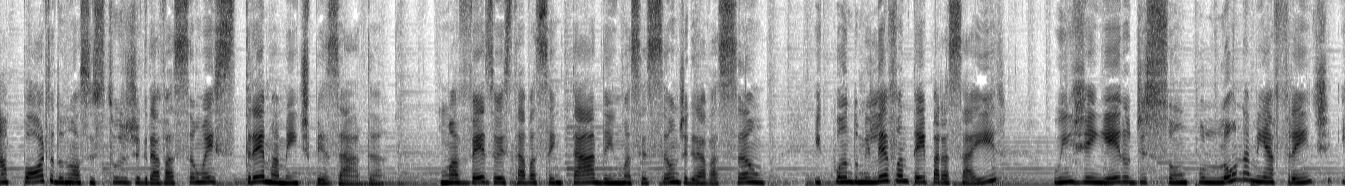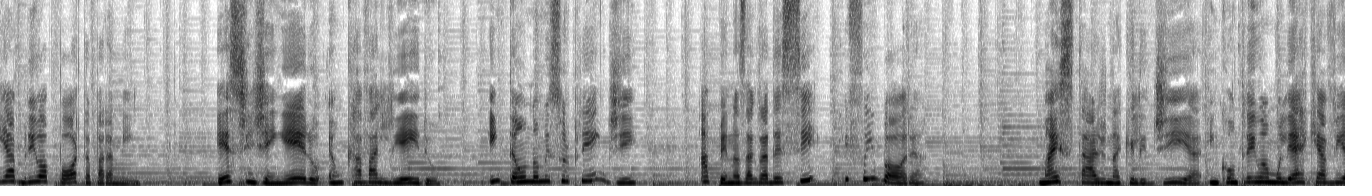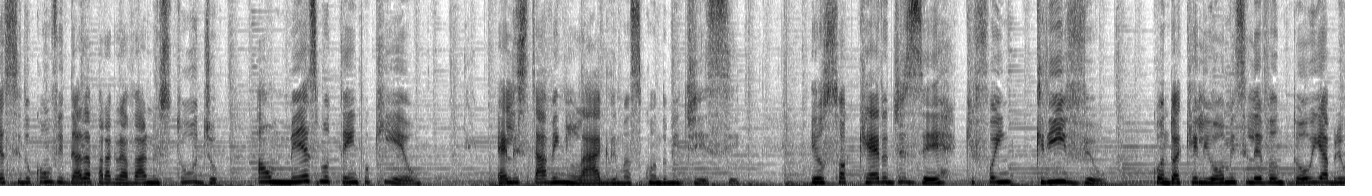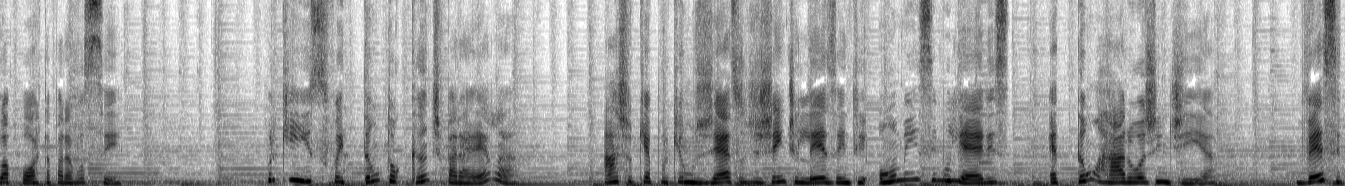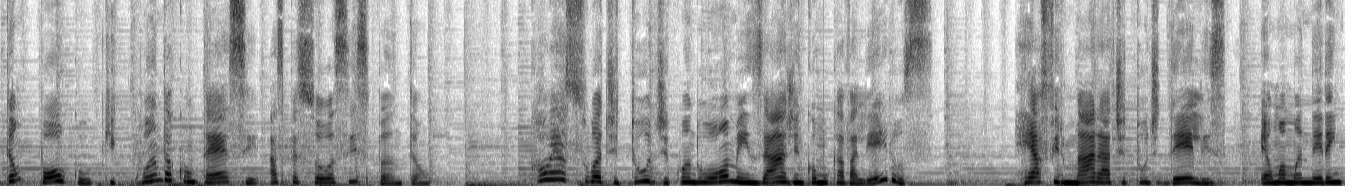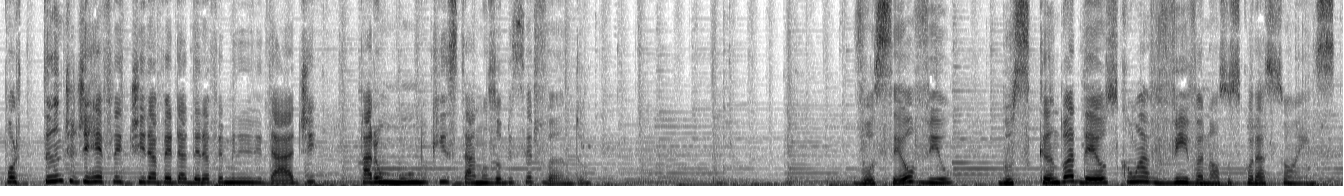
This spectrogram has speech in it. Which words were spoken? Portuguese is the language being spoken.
A porta do nosso estúdio de gravação é extremamente pesada. Uma vez eu estava sentada em uma sessão de gravação e, quando me levantei para sair, o engenheiro de som pulou na minha frente e abriu a porta para mim. Este engenheiro é um cavalheiro, então não me surpreendi. Apenas agradeci e fui embora. Mais tarde naquele dia, encontrei uma mulher que havia sido convidada para gravar no estúdio ao mesmo tempo que eu. Ela estava em lágrimas quando me disse: Eu só quero dizer que foi incrível quando aquele homem se levantou e abriu a porta para você. Por que isso foi tão tocante para ela? Acho que é porque um gesto de gentileza entre homens e mulheres é tão raro hoje em dia. Vê-se tão pouco que, quando acontece, as pessoas se espantam. Qual é a sua atitude quando homens agem como cavalheiros? Reafirmar a atitude deles é uma maneira importante de refletir a verdadeira feminilidade para o mundo que está nos observando. Você ouviu Buscando a Deus com a Viva Nossos Corações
